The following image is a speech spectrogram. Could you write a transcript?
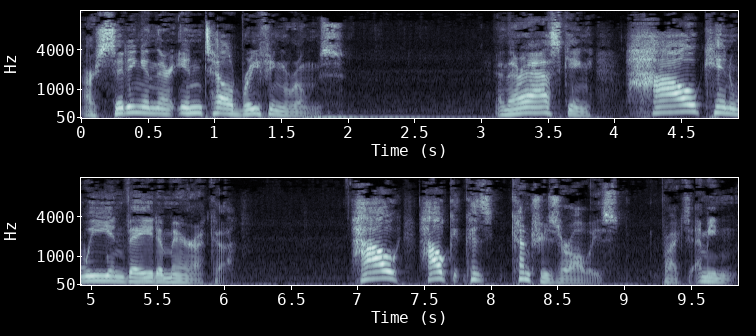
are sitting in their intel briefing rooms and they're asking, how can we invade America? How, how, because countries are always, I mean,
